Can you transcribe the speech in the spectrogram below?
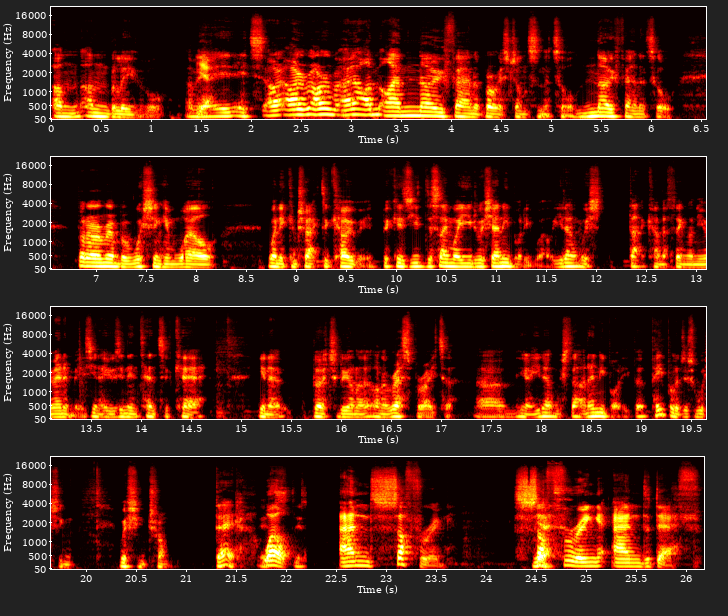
un, unbelievable. I mean, yeah. it's I, I, I I'm I'm no fan of Boris Johnson at all, no fan at all. But I remember wishing him well when he contracted COVID because you the same way you'd wish anybody well. You don't wish that kind of thing on your enemies. You know, he was in intensive care, you know, virtually on a on a respirator. Um, you know, you don't wish that on anybody. But people are just wishing wishing Trump dead. It's, well, it's, and suffering, suffering yes. and death.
